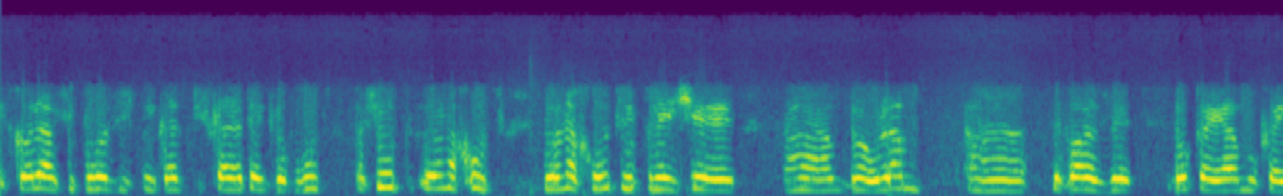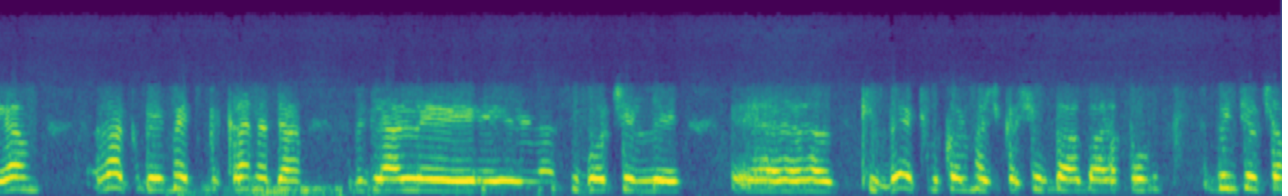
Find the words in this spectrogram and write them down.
את כל הסיפור הזה של פסקת ההתגברות פשוט לא נחוץ. לא נחוץ מפני שבעולם הדבר הזה קיים, הוא קיים רק באמת בקנדה בגלל אה, הסיבות של קיבק וכל מה שקשור בפרובינציות שם,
